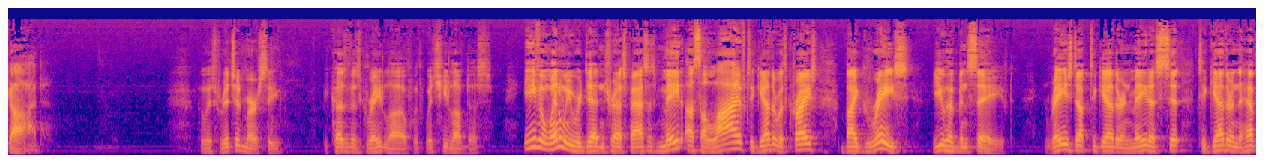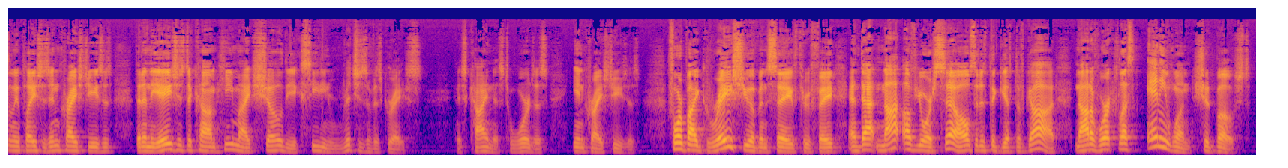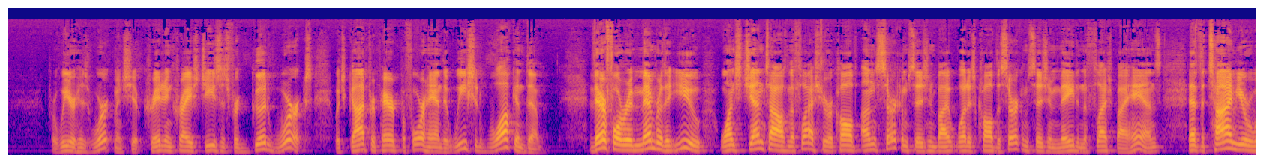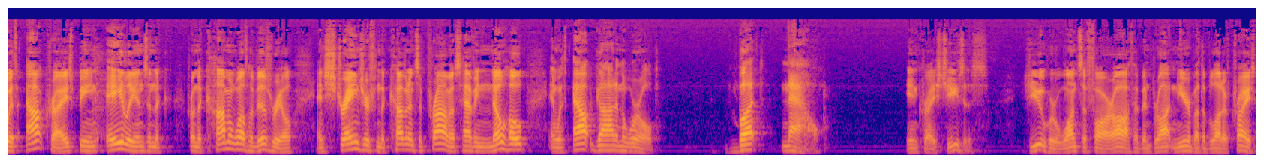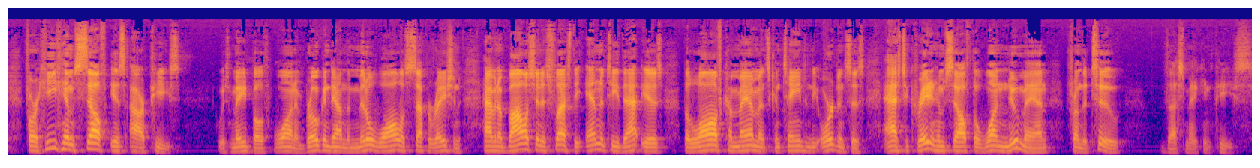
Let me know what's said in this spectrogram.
God, who is rich in mercy, because of his great love with which he loved us, even when we were dead in trespasses, made us alive together with Christ. By grace you have been saved, raised up together, and made us sit together in the heavenly places in Christ Jesus, that in the ages to come he might show the exceeding riches of his grace and his kindness towards us in Christ Jesus. For by grace you have been saved through faith, and that not of yourselves, it is the gift of God, not of works, lest anyone should boast. For we are his workmanship, created in Christ Jesus for good works, which God prepared beforehand that we should walk in them. Therefore, remember that you, once Gentiles in the flesh, who are called uncircumcision by what is called the circumcision made in the flesh by hands, that at the time you were without Christ, being aliens the, from the commonwealth of Israel and strangers from the covenants of promise, having no hope and without God in the world. But now, in Christ Jesus, you who were once afar off have been brought near by the blood of Christ, for he himself is our peace, who has made both one and broken down the middle wall of separation, having abolished in his flesh the enmity that is the law of commandments contained in the ordinances, as to create in himself the one new man from the two, thus making peace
